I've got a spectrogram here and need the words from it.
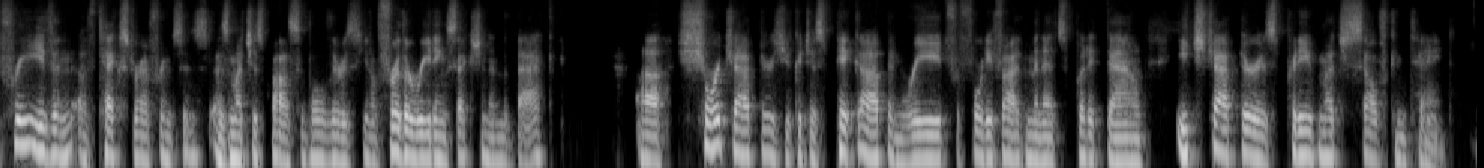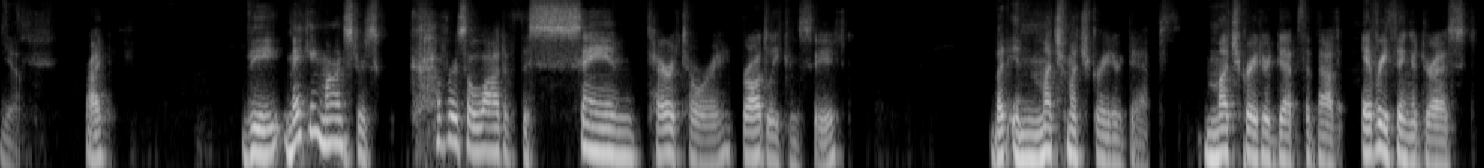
free even of text references as much as possible there's you know further reading section in the back uh, short chapters you could just pick up and read for 45 minutes put it down. Each chapter is pretty much self-contained. Yeah. Right? The making monsters covers a lot of the same territory, broadly conceived, but in much, much greater depth, much greater depth about everything addressed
